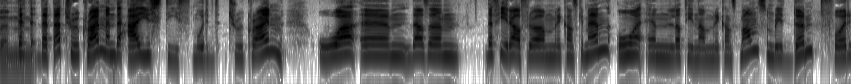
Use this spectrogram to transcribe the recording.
den dette, dette er true crime, men det er justismord true crime. Og um, det er altså det er fire afroamerikanske menn og en latinamerikansk mann som blir dømt for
